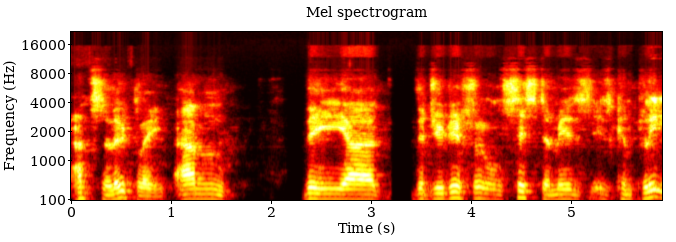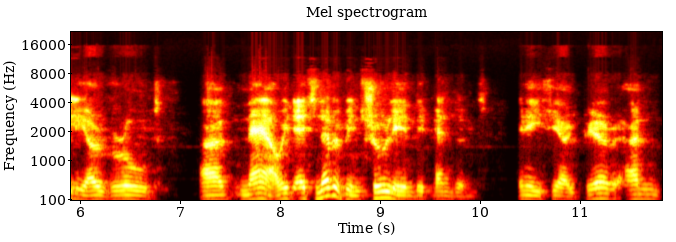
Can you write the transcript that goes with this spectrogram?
Absolutely. Um, the uh, the judicial system is is completely overruled uh, now. It, it's never been truly independent in Ethiopia, and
